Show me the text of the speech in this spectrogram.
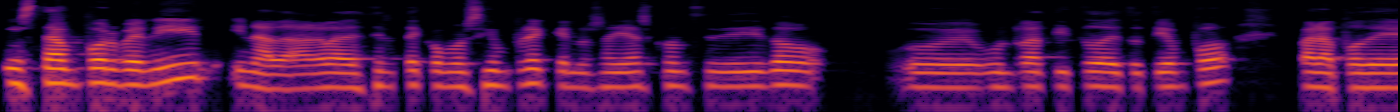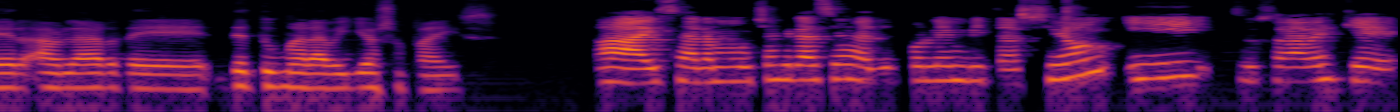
que están por venir. Y nada, agradecerte como siempre que nos hayas concedido eh, un ratito de tu tiempo para poder hablar de, de tu maravilloso país. Ay, Sara, muchas gracias a ti por la invitación y tú sabes que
